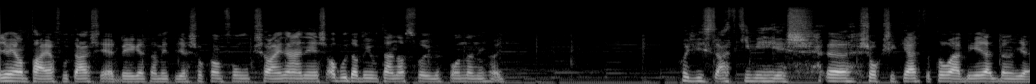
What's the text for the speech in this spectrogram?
egy olyan pályafutás ér véget, amit ugye sokan fogunk sajnálni, és Abu Dhabi után azt fogjuk mondani, hogy hogy viszlát Kimi, és ö, sok sikert a további életben, ugye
